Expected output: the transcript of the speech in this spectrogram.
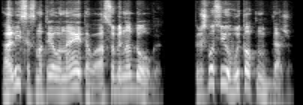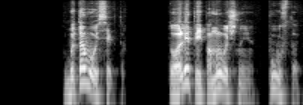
Алиса смотрела на этого особенно долго. Пришлось ее вытолкнуть даже. Бытовой сектор. Туалеты и помывочные. Пусто.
